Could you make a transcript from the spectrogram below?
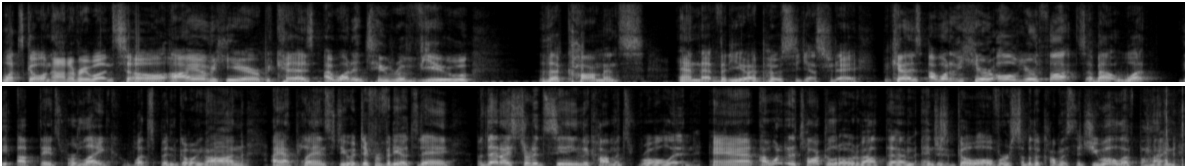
What's going on, everyone? So, I am here because I wanted to review the comments and that video I posted yesterday because I wanted to hear all of your thoughts about what the updates were like, what's been going on. I had plans to do a different video today, but then I started seeing the comments roll in and I wanted to talk a little bit about them and just go over some of the comments that you all left behind,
